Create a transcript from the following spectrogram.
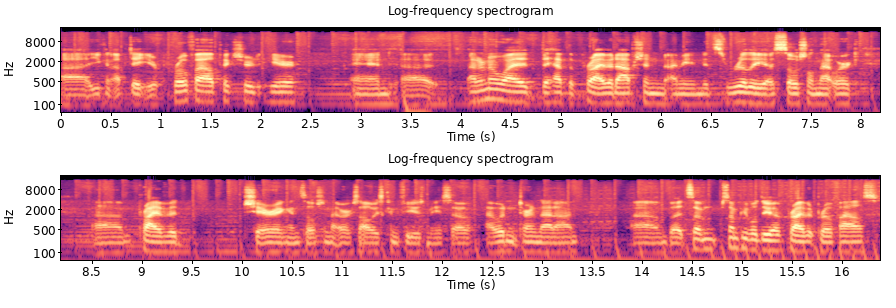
Uh, you can update your profile picture here and uh, I don't know why they have the private option. I mean, it's really a social network. Um, private sharing and social networks always confuse me, so I wouldn't turn that on. Um, but some some people do have private profiles.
